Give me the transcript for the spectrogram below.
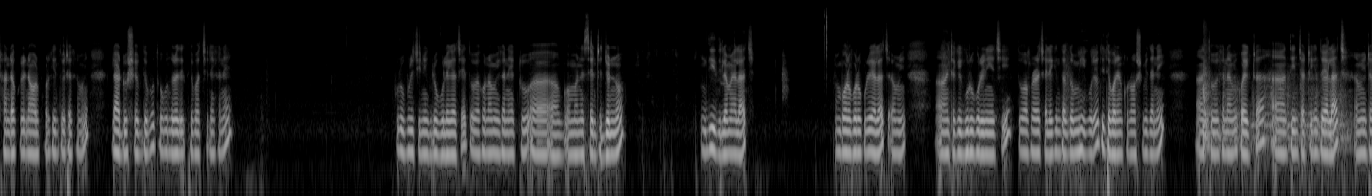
ঠান্ডা করে নেওয়ার পর কিন্তু এটাকে আমি লাড্ডু শেপ দেব। তো বন্ধুরা দেখতে পাচ্ছেন এখানে পুরোপুরি চিনিগুলো গলে গেছে। তো এখন আমি এখানে একটু মানে সেন্টের জন্য দিয়ে দিলাম এলাচ। বড় বড় করে এলাচ আমি এটাকে গুঁড়ো করে নিয়েছি। তো আপনারা চাইলে কিন্তু একদম মিহি করেও দিতে পারেন, কোনো অসুবিধা নেই। তো এখানে আমি কয়েকটা তিন, চারটে কিন্তু এলাচ আমি এটা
